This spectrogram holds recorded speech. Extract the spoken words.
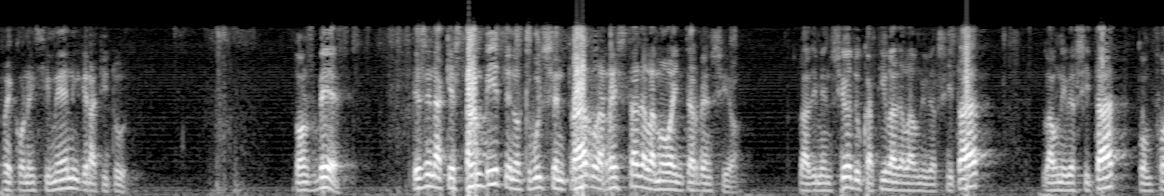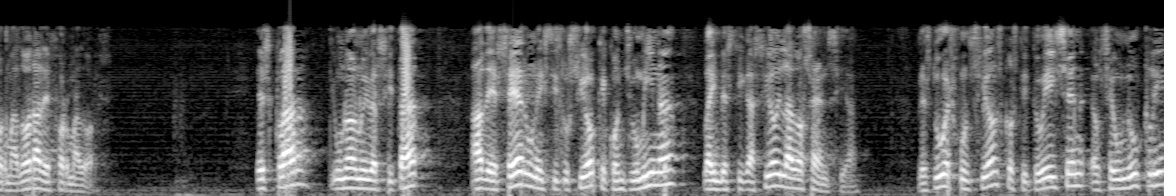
reconeixement i gratitud. Doncs bé, és en aquest àmbit en el que vull centrar la resta de la meva intervenció. La dimensió educativa de la universitat, la universitat com formadora de formadors. És clar que una universitat ha de ser una institució que conjumina la investigació i la docència. Les dues funcions constitueixen el seu nucli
